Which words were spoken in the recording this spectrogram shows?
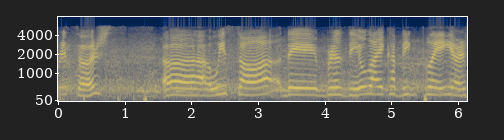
research. Uh, we saw the Brazil like a big player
